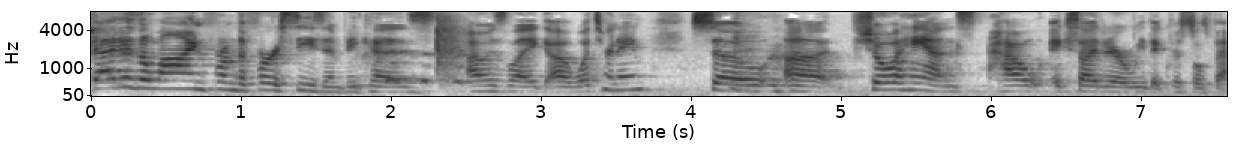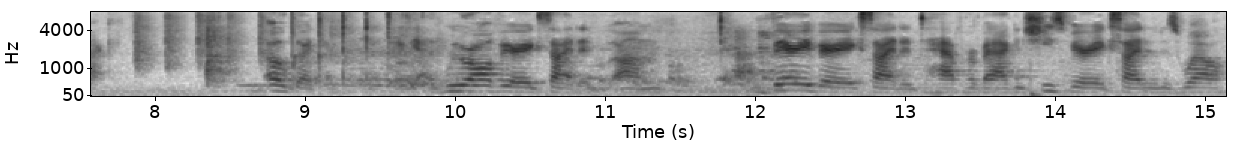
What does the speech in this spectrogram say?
that is a line from the first season because I was like, uh, what's her name? So, uh, show of hands, how excited are we that Crystal's back? Oh, good. Yeah, we were all very excited. Um, very, very excited to have her back, and she's very excited as well.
